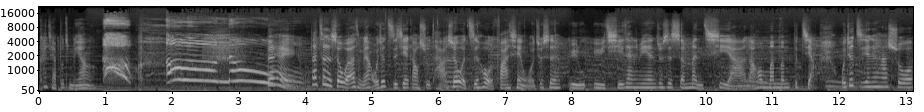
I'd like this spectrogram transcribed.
看起来不怎么样。Oh no！对，那这个时候我要怎么样？我就直接告诉他。所以我之后我发现，我就是与与其在那边就是生闷气啊，然后闷闷不讲，我就直接跟他说：“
